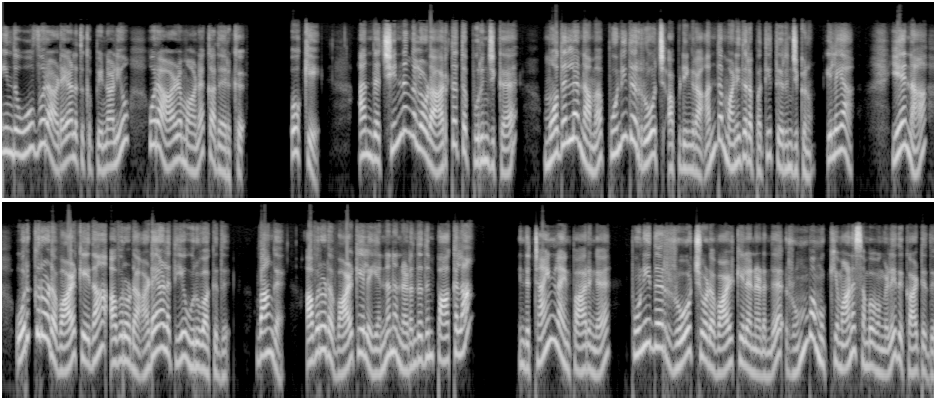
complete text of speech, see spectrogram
இந்த ஒவ்வொரு அடையாளத்துக்கு பின்னாலையும் ஒரு ஆழமான கதை இருக்கு. ஓகே. அந்த சின்னங்களோட அர்த்தத்தை புரிஞ்சிக்க முதல்ல நாம புனித ரோச் அப்படிங்கிற அந்த மனிதரை பத்தி தெரிஞ்சுக்கணும் இல்லையா? ஏன்னா ஒருக்கரோட வாழ்க்கை தான் அவரோட அடையாளத்தையே உருவாக்குது. வாங்க அவரோட வாழ்க்கையில என்னென்ன நடந்ததுன்னு பார்க்கலாம். இந்த டைம்லைன் பாருங்க புனிதர் ரோச்சோட வாழ்க்கையில நடந்த ரொம்ப முக்கியமான சம்பவங்களை இது காட்டுது.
